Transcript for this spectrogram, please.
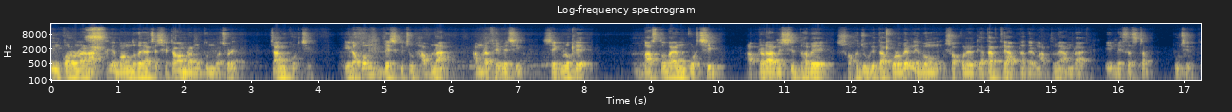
দিন করোনার আগ থেকে বন্ধ হয়ে আছে, সেটাও আমরা নতুন বছরে চালু করছি। এরকম বেশ কিছু ভাবনা আমরা ভেবেছি, সেগুলোকে বাস্তবায়ন করছি। আপনারা নিশ্চিতভাবে সহযোগিতা করবেন এবং সকলের জ্ঞাতার্থে আপনাদের মাধ্যমে আমরা এই মেসেজটা পৌঁছে দিতে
